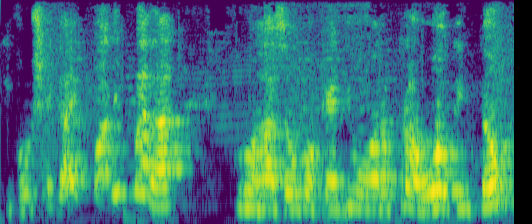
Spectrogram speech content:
que vão chegar e podem parar por uma razão qualquer de uma hora para outra. Então,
